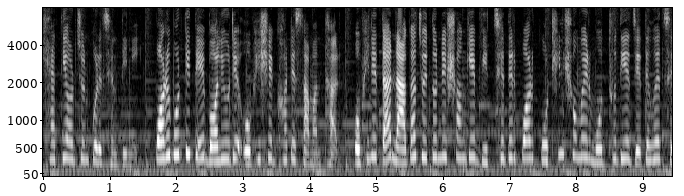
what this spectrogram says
খ্যাতি অর্জন করেছেন তিনি। পরবর্তীতে বলিউডে অভিষেক ঘটে সামান্থার। অভিনেতা নাগা চৈতন্যের সঙ্গে বিচ্ছেদের পর কঠিন সময়ের মধ্য দিয়ে যেতে হয়েছে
